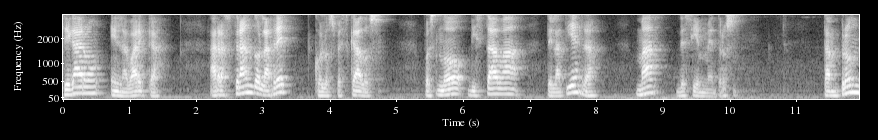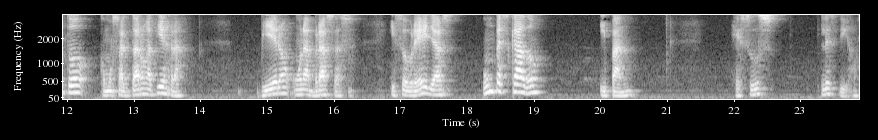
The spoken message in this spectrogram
llegaron en la barca, arrastrando la red con los pescados, pues no distaba de la tierra más de cien metros. Tan pronto como saltaron a tierra, vieron unas brasas y sobre ellas un pescado y pan. Jesús les dijo,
